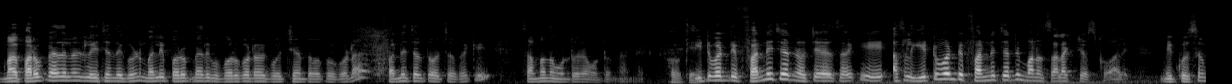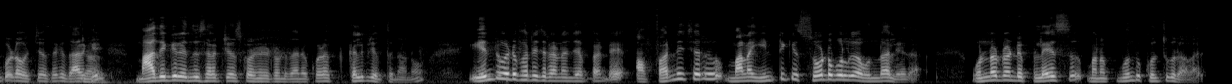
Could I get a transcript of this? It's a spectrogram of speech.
మా పరుపు మీద నుంచి లేచిన దగ్గర నుండి మళ్ళీ పరుపు మీదకి పడుకోవడానికి వచ్చేంత వరకు కూడా ఫర్నిచర్తో వచ్చేసరికి సంబంధం ఉంటూనే ఉంటుందండి. ఓకే. ఇటువంటి ఫర్నిచర్ని వచ్చేసరికి అసలు ఎటువంటి ఫర్నిచర్ని మనం సెలెక్ట్ చేసుకోవాలి? మీ క్వశ్చన్ కూడా వచ్చేసరికి దానికి మా దగ్గర ఎందుకు సెలెక్ట్ చేసుకోవాలనేటువంటి దానికి కూడా కలిపి చెప్తున్నాను. ఎటువంటి ఫర్నిచర్ అని చెప్పంటే ఆ ఫర్నిచర్ మన ఇంటికి సూటబుల్గా ఉందా లేదా? ఉన్నటువంటి ప్లేస్ మనం ముందు కొలుచుకు రావాలి.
